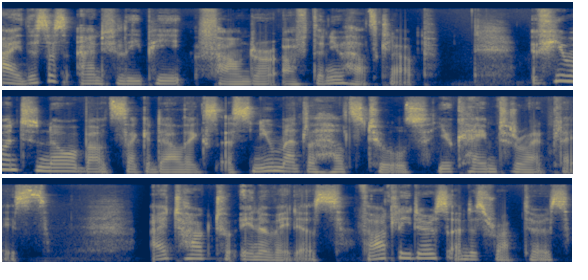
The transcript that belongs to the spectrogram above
Hi, this is Anne Filippi, founder of the New Health Club. If you want to know about psychedelics as new mental health tools, you came to the right place. I talk to innovators, thought leaders, and disruptors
